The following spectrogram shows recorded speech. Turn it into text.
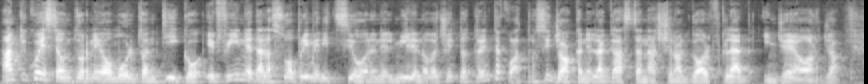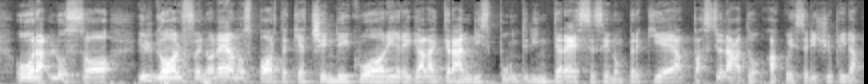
Anche questo è un torneo molto antico e fin dalla sua prima edizione nel 1934 si gioca nell'Augusta National Golf Club in Georgia. Ora lo so, il golf non è uno sport che accende i cuori e regala grandi spunti di interesse se non per chi è appassionato a questa disciplina,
